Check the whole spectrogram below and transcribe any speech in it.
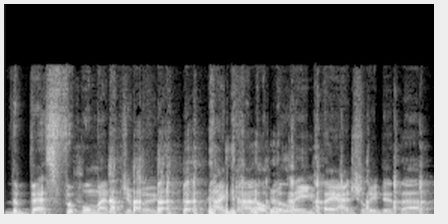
the best football manager move. I cannot believe they actually did that.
